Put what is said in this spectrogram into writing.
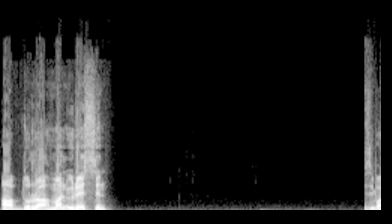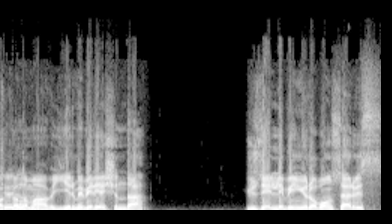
Abdurrahman Üresin. Bizim köylü Bakalım abi. 21 yaşında 150 bin euro bonservis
